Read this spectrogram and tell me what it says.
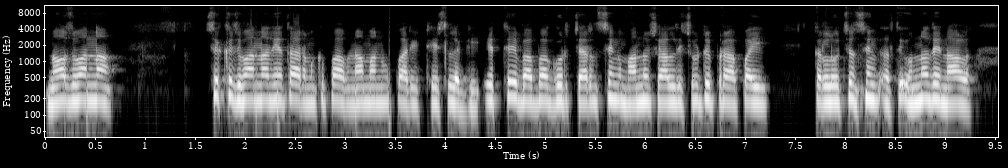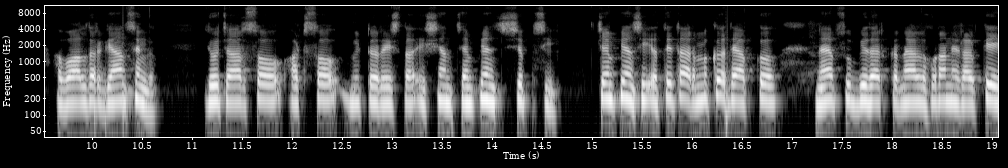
ਨੌਜਵਾਨਾਂ, ਸਿੱਖ ਜਵਾਨਾਂ ਦੀਆਂ ਧਾਰਮਿਕ ਭਾਵਨਾਵਾਂ ਨੂੰ ਭਾਰੀ ਠੇਸ ਲੱਗੀ। ਇੱਥੇ ਬਾਬਾ ਗੁਰਚਰਨ ਸਿੰਘ ਮਾਨੋਚਾਲ ਦੇ ਛੋਟੇ ਭਰਾ ਭਾਈ ਤਰਲੋਚਨ ਸਿੰਘ ਅਤੇ ਉਹਨਾਂ ਦੇ ਨਾਲ ਹਵਾਲਦਾਰ ਗਿਆਨ ਸਿੰਘ ਜੋ 400 800 ਮੀਟਰ ਰੇਸ ਦਾ ਏਸ਼ੀਅਨ ਚੈਂਪੀਅਨਸ਼ਿਪ ਸੀ। ਚੈਂਪੀਅਨ ਸੀ ਅਤੇ ਧਾਰਮਿਕ ਅਧਿਆਪਕ ਨਾਇਬ ਸੂਬੇਦਾਰ ਕਰਨੈਲ ਹੋਰਾਂ ਨੇ ਰਲ ਕੇ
